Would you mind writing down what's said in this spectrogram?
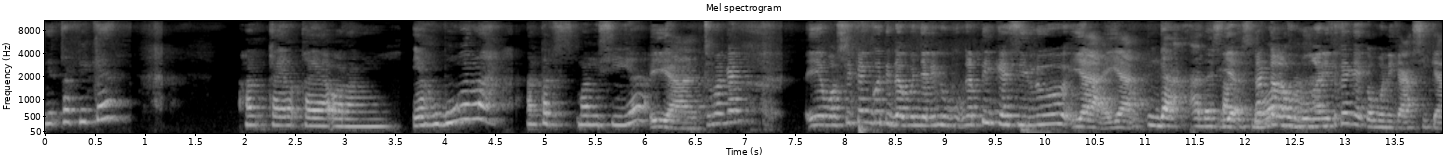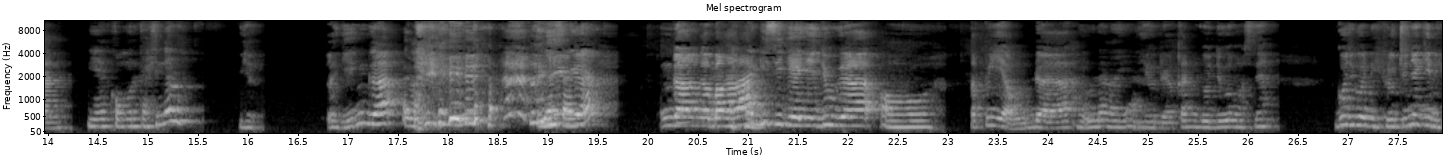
ya tapi kan kayak kayak orang ya hubungan lah antar manusia. Iya cuma kan Iya maksudnya kan gue tidak menjalin hubungan ngerti gak sih lu? Ya ya. Enggak ada Ya status kan doang, kalau kan? hubungan itu kan kayak komunikasi kan. Iya komunikasi enggak lu? Iya. Lagi enggak. Lagi Biasanya? enggak. Enggak enggak bakal lagi sih kayaknya juga. Oh Tapi ya udah. ya udah lah ya. Ya udah kan gue juga maksudnya gue juga nih lucunya gini.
